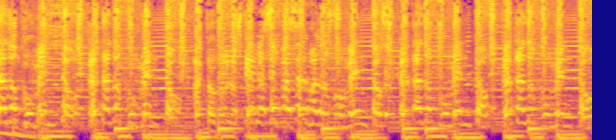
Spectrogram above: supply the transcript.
Carta documento, carta documento, a todos los que me hacen pasar malos momentos. Carta documento, carta documento,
